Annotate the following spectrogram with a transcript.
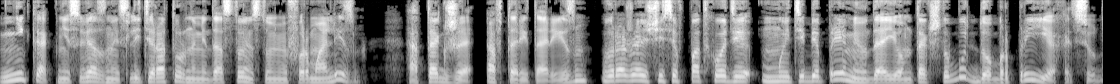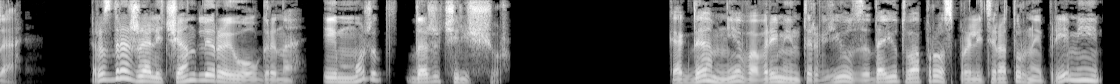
никак не связанный с литературными достоинствами формализм, а также авторитаризм, выражающийся в подходе «мы тебе премию даем, так что будь добр приехать сюда», раздражали Чандлера и Олгрена, и, может, даже чересчур. Когда мне во время интервью задают вопрос про литературные премии,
